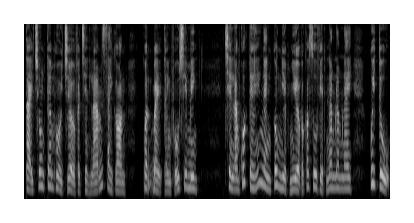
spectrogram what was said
tại Trung tâm Hội trợ và Triển lãm Sài Gòn, quận 7, thành phố Hồ Chí Minh. Triển lãm quốc tế ngành công nghiệp nhựa và cao su Việt Nam năm nay quy tụ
